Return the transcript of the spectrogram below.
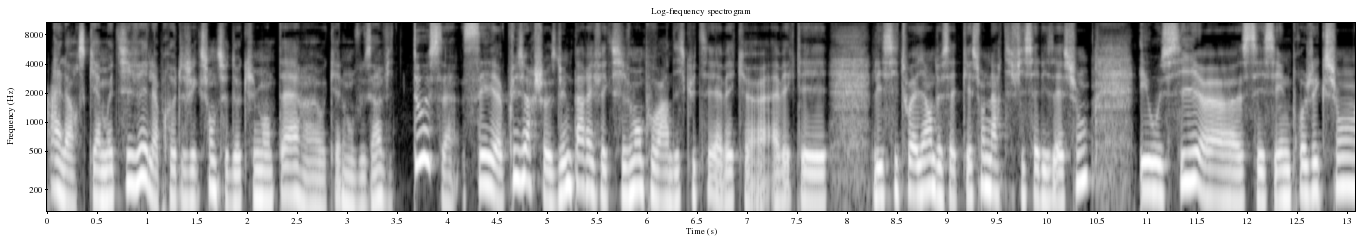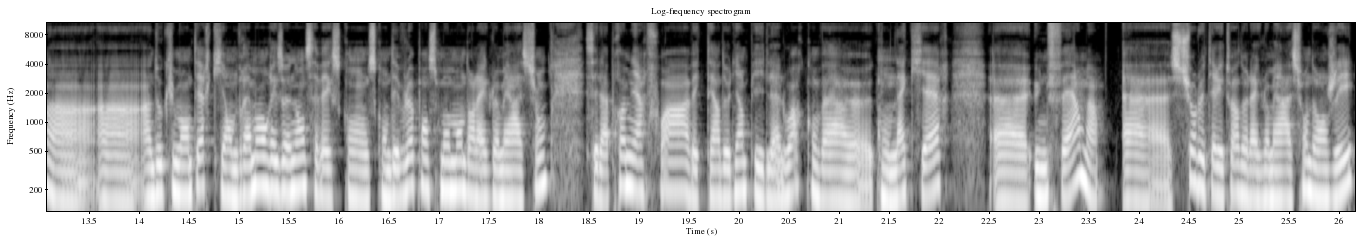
Alors, ce qui a motivé la projection de ce documentaire euh, auquel on vous invite tous, c'est euh, plusieurs choses. D'une part, effectivement, pouvoir discuter avec, euh, avec les, les citoyens de cette question de l'artificialisation. Et aussi, c'est une projection, un, un- un documentaire qui entre vraiment en résonance avec ce qu'on ce qu'on développe en ce moment dans l'agglomération. C'est la première fois avec Terre de Liens Pays de la Loire qu'on va euh, qu'on acquiert euh, une ferme euh, sur le territoire de l'agglomération d'Angers.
